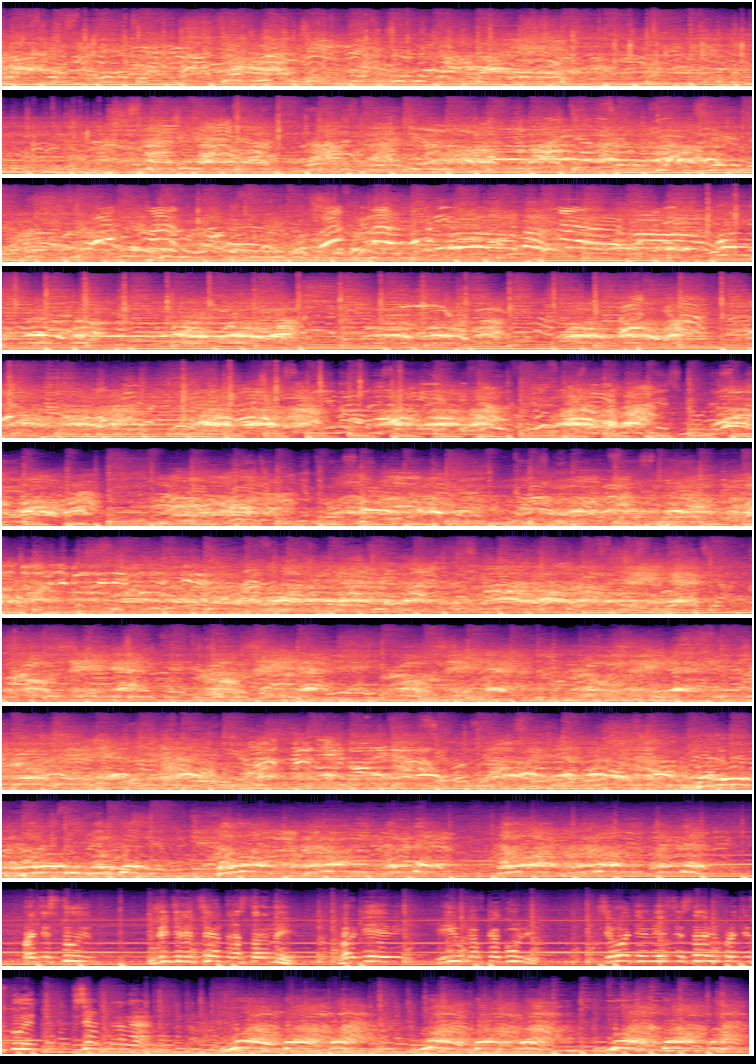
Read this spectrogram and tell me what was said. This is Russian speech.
Протестуют жители центра страны, в Аргееве и юга в Кагуле. Сегодня вместе с нами протестует вся страна.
